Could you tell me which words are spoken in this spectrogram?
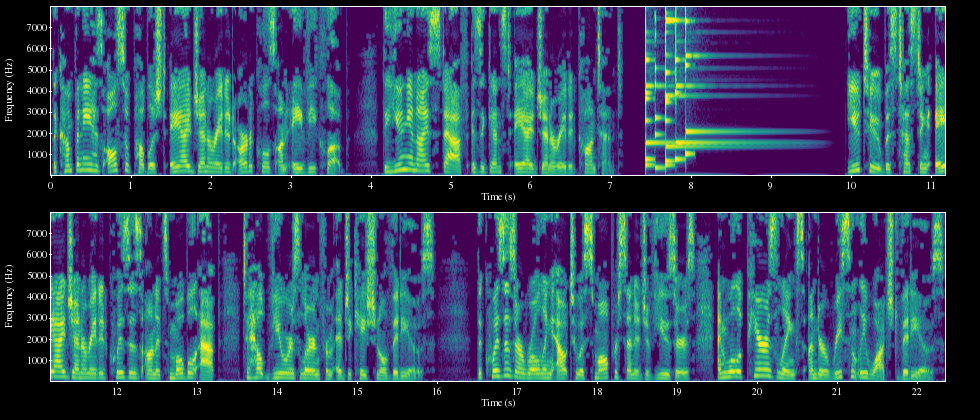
The company has also published AI generated articles on AV Club. The unionized staff is against AI generated content. YouTube is testing AI generated quizzes on its mobile app to help viewers learn from educational videos. The quizzes are rolling out to a small percentage of users and will appear as links under recently watched videos.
